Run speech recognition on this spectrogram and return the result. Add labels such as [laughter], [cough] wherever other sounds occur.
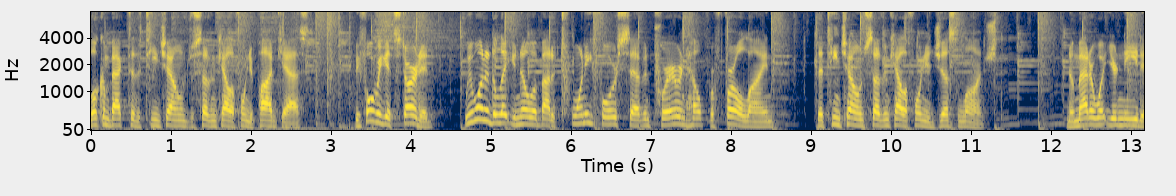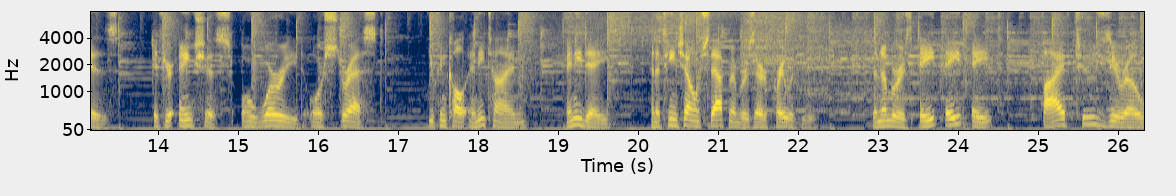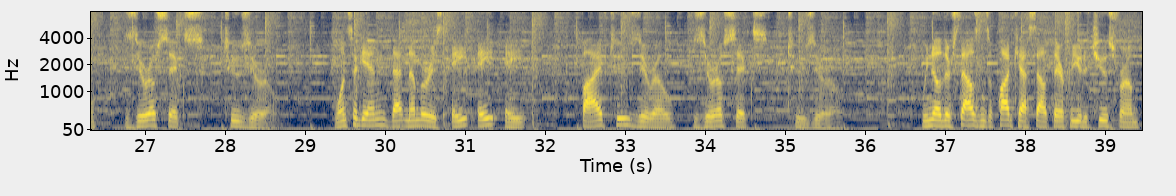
Welcome back to the Teen Challenge of Southern California podcast. Before we get started, we wanted to let you know about a 24 7 prayer and help referral line that Teen Challenge Southern California just launched. No matter what your need is, if you're anxious or worried or stressed, you can call anytime, any day, and a Teen Challenge staff member is there to pray with you. The number is 888 520 0620. Once again, that number is 888 520 0620. We know there's thousands of podcasts out there for you to choose from,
